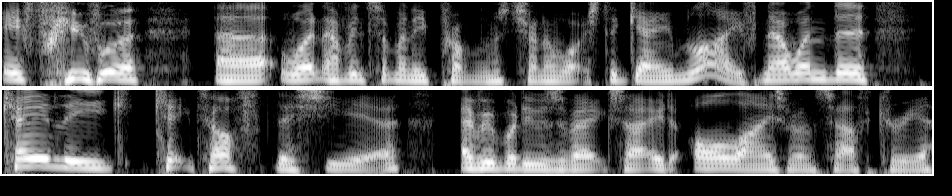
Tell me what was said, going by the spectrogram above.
if we were uh, weren't having so many problems trying to watch the game live. Now, when the K League kicked off this year, everybody was very excited. All eyes were on South Korea.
